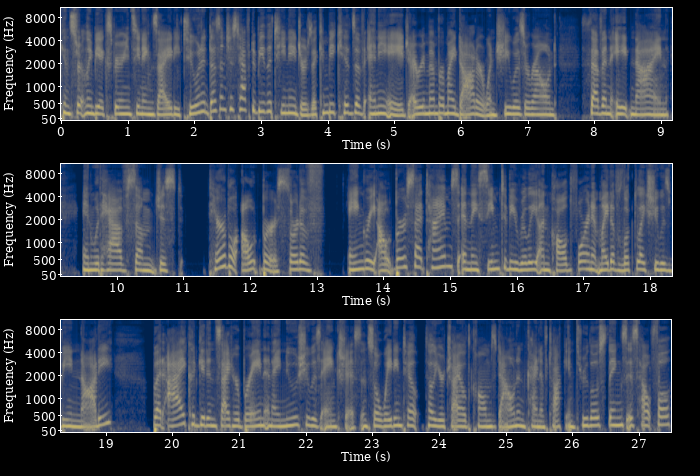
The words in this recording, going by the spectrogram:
can certainly be experiencing anxiety too. And it doesn't just have to be the teenagers, it can be kids of any age. I remember my daughter when she was around seven, eight, nine, and would have some just terrible outbursts, sort of angry outbursts at times. And they seemed to be really uncalled for. And it might have looked like she was being naughty but I could get inside her brain and I knew she was anxious. And so waiting till, till your child calms down and kind of talking through those things is helpful.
